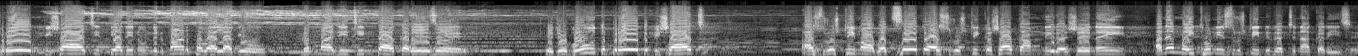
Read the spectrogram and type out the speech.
પ્રેત, પિશાચ ઇત્યાદિનું નિર્માણ થવા લાગ્યું. બ્રહ્માજી ચિંતા કરે છે કે જો ભૂત, પ્રેત, પિશાચ આ સૃષ્ટિમાં વધશે, તો આ સૃષ્ટિ કશા કામની રહેશે નહીં. અને મૈથુની સૃષ્ટિની રચના કરી છે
